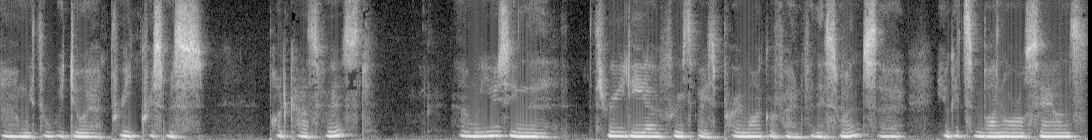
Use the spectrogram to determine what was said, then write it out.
um, we thought we'd do a pre Christmas podcast first. Um, we're using the 3Dio Free Space Pro microphone for this one, so you'll get some binaural sounds.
